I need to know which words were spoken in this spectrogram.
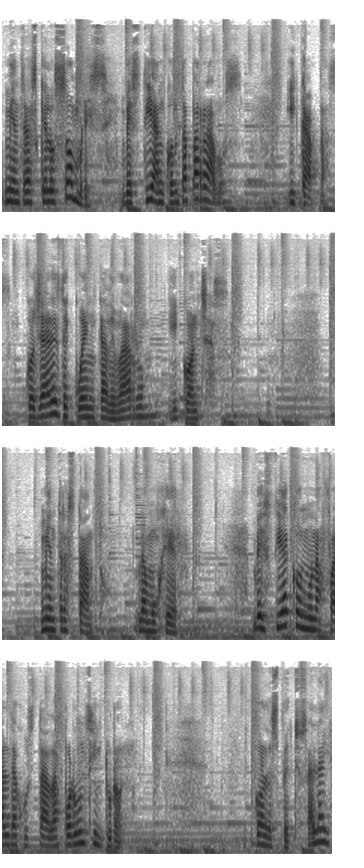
mientras que los hombres vestían con taparrabos y capas, collares de cuenca de barro y conchas. Mientras tanto, la mujer vestía con una falda ajustada por un cinturón con los pechos al aire.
